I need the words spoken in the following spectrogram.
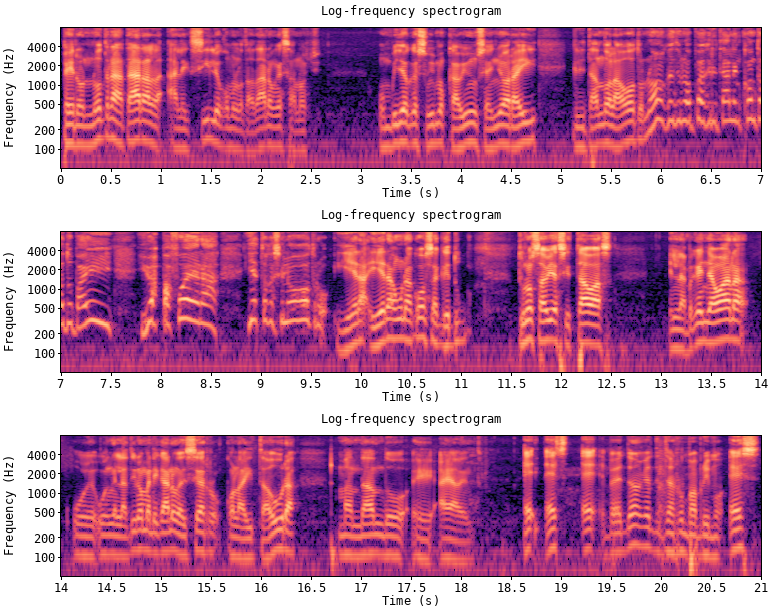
pero no tratar al, exilio como lo trataron esa noche. Un video que subimos que había un señor ahí gritando a otro, no, que tú no puedes gritar en contra de tu país, y vas para afuera, y esto que si lo otro. Y era, y era una cosa que tú, tú no sabías si estabas en la pequeña Habana o, en el latinoamericano en el cerro con la dictadura mandando eh, ahí adentro. Es, es- es- perdón que te interrumpa, primo. Es,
